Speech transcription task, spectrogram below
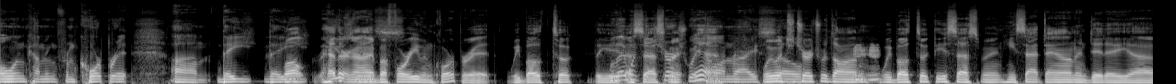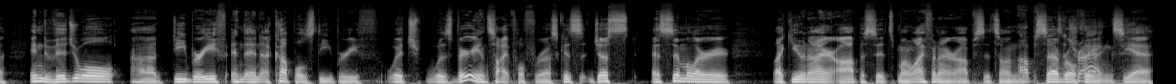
Olin coming from corporate, um, they they Well, Heather and I, this. before even corporate, we both took the Well, they went to assessment. church with Don Rice, We went to church with Don. We both took the assessment. He sat down and did a uh, individual uh, debrief and then a couples debrief, which was very insightful for us because just as similar. Like you and I are opposites. My wife and I are opposites on Opposites several attract. things. Yeah,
